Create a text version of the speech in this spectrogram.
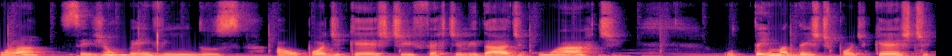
Olá, sejam bem-vindos ao podcast Fertilidade com Arte. O tema deste podcast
